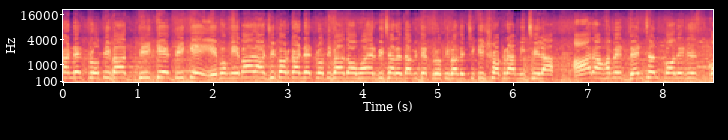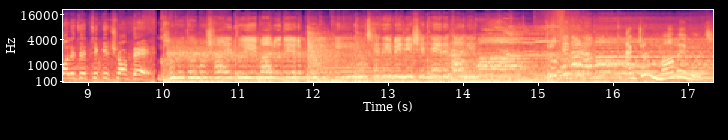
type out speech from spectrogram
কাণ্ডের প্রতিবাদ দিকে দিকে এবং এবার আরজিকর কাণ্ডের প্রতিবাদ অভয়ের বিচারের দাবিতে প্রতিবাদে চিকিৎসকরা মিছিল। আর আহমেদ ডেন্টাল কলেজের কলেজের চিকিৎসকদের। ঘনতম সায় তুই বারুদের ফুলকি মুছে দিবি নিষেধের কালিমা রুখে দাঁড়াবা। একজন মা হয়ে বলছি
